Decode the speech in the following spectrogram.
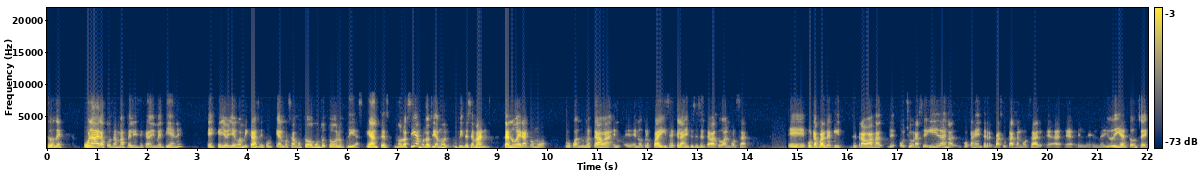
Entonces, una de las cosas más felices que a mí me tiene es que yo llego a mi casa y, almorzamos todos juntos todos los días, que antes no lo hacíamos, lo hacíamos un fin de semana. O sea, no era como, como cuando uno estaba en, en, otros países que la gente se sentaba todo a almorzar. Eh, porque aparte aquí se trabaja de ocho horas seguidas, poca gente va a su casa a almorzar eh, eh, el, el, mediodía, entonces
